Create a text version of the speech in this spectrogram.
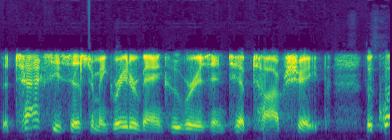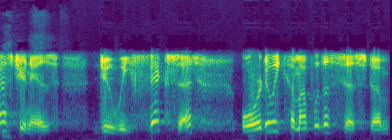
the taxi system in Greater Vancouver is in tip top shape. The question is do we fix it, or do we come up with a system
